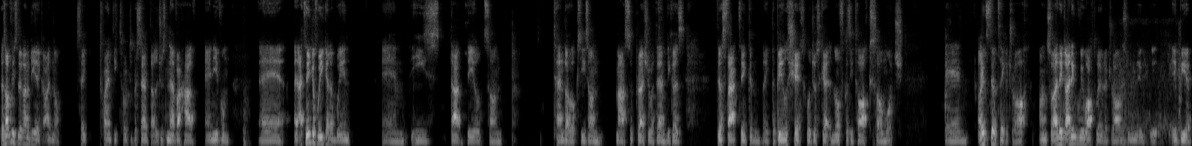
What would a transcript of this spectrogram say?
there's obviously going to be like, I don't know, say 20, 30% that'll just never have any of them. Uh, I think if we get a win, um, he's that builds on tender hooks. He's on massive pressure with them because they'll start thinking like the Beale shit will just get enough because he talks so much. And I'd still take a draw. And so I think I think if we walked away with a draw, so it, would be a,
